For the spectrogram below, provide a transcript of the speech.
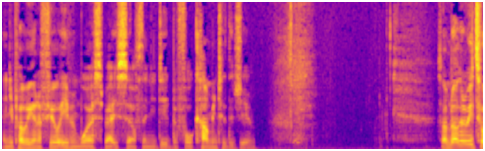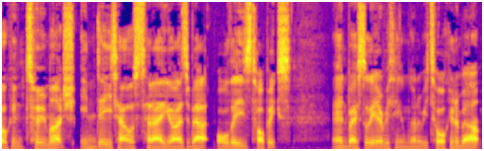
And you're probably going to feel even worse about yourself than you did before coming to the gym. So I'm not going to be talking too much in details today, guys, about all these topics and basically everything I'm going to be talking about.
